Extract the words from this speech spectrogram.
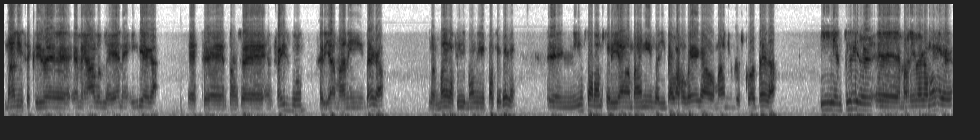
Manny se escribe M-A-N-Y. Este, entonces en Facebook sería Manny Vega. Normal así, Manny Espacio Vega. En Instagram sería Manny rayita bajo Vega o Manny underscore Vega. Y en Twitter, eh, Manny Vega 9.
